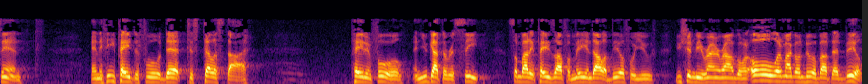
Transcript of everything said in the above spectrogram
sin. And if he paid the full debt to Telestai, paid in full, and you got the receipt, somebody pays off a million dollar bill for you, you shouldn't be running around going, oh, what am I going to do about that bill?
